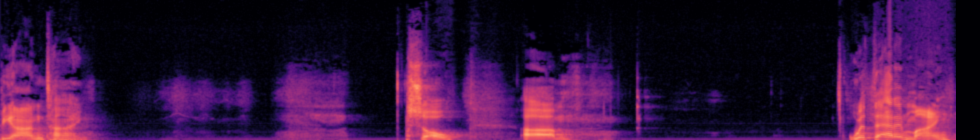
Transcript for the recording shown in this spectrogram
beyond time. So, um, with that in mind,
